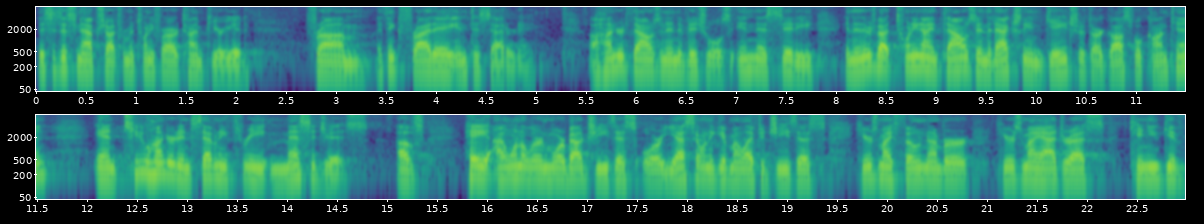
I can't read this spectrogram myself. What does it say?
this is a snapshot from a 24 hour time period from, I think, Friday into Saturday. 100,000 individuals in this city, and then there's about 29,000 that actually engaged with our gospel content, and 273 messages of, hey, I want to learn more about Jesus, or yes, I want to give my life to Jesus. Here's my phone number. Here's my address. Can you, give,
